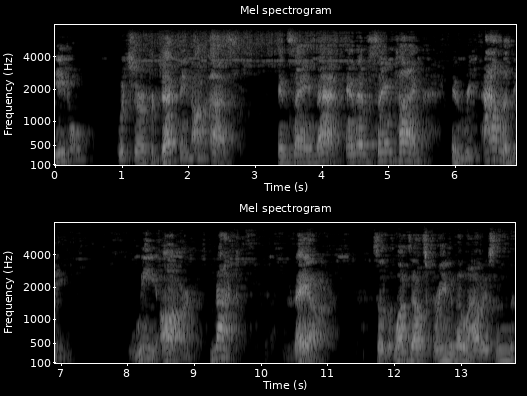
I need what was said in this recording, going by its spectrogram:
evil, which they're projecting on us in saying that. And at the same time, in reality, we are not. They are. So the ones out screaming the loudest and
